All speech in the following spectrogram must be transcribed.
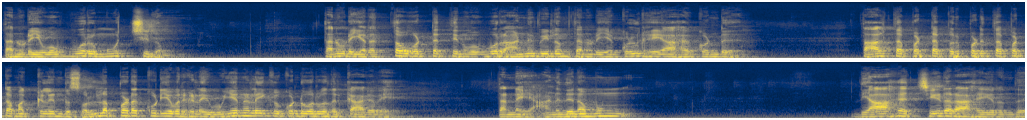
தன்னுடைய ஒவ்வொரு மூச்சிலும் தன்னுடைய இரத்த ஓட்டத்தின் ஒவ்வொரு அணுவிலும் தன்னுடைய கொள்கையாக கொண்டு தாழ்த்தப்பட்ட பிற்படுத்தப்பட்ட மக்கள் என்று சொல்லப்படக்கூடியவர்களை உயர்நிலைக்கு கொண்டு வருவதற்காகவே தன்னை அனுதினமும் தியாக சீடராக இருந்து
